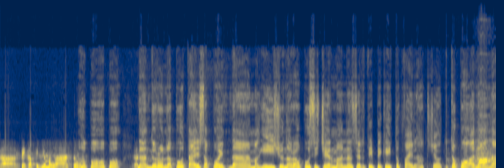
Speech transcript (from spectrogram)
ah, pick upin yung mga aso. Opo, opo. Nandoon na po tayo sa point na mag-i-issue na raw po si chairman ng certificate to file action. Ito po ano, na,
